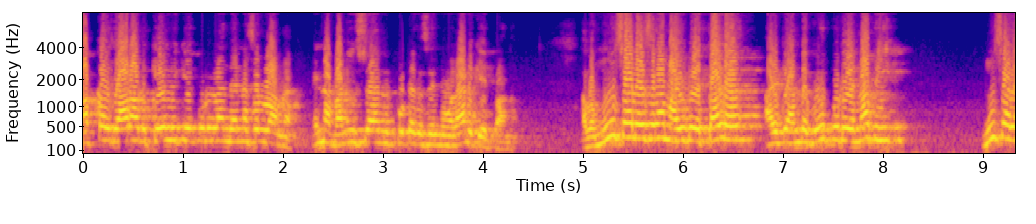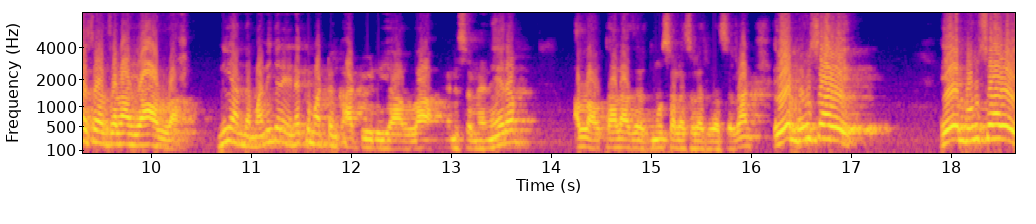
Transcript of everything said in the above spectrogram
மக்கள் யாராவது கேள்வி கேட்கக்கூடிய என்ன சொல்லுவாங்க? என்ன பனு கூட்டத்தை செஞ்சவங்களான்னு கேட்பாங்க. அப்ப மூசா அலேஸ்லாம் அவருடைய தலை அதுக்கு அந்த குரூப்புடைய நபி மூசா அலேஸ்லாம் யா அல்லா நீ அந்த மனிதனை எனக்கு மட்டும் காட்டிவிடு யா அல்லா என்று சொன்ன நேரம் அல்லாஹ் தாலா மூசா அலேஸ்வரத்துல சொல்றான் ஏ மூசாவே ஏ மூசாவே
